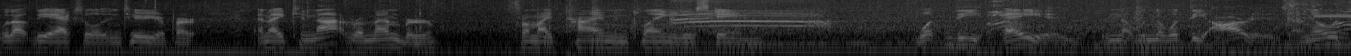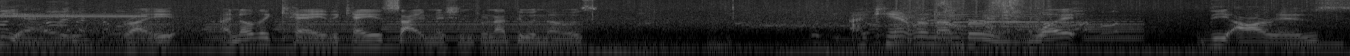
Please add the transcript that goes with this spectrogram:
Without the actual interior part. And I cannot remember from my time in playing this game what the A is. No, no, what the R is. I know the A, right? I know the K. The K is side missions. We're not doing those. I can't remember what the R is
